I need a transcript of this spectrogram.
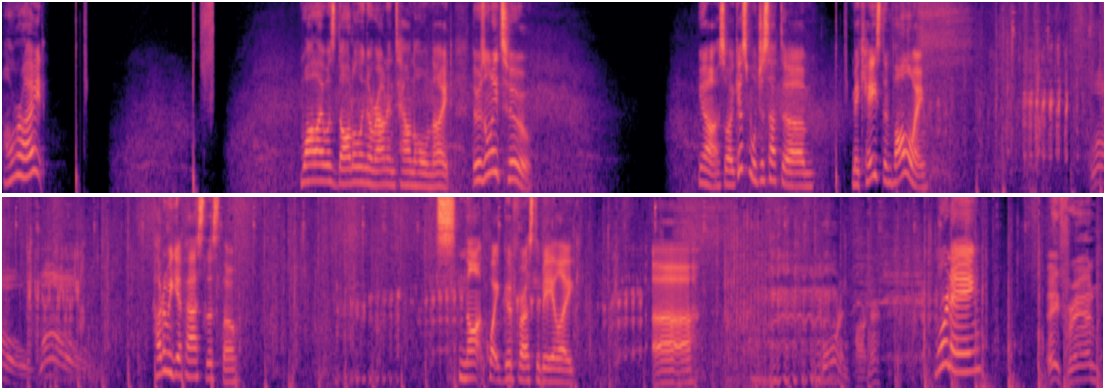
All right. While I was dawdling around in town the whole night, there was only two. Yeah, so I guess we'll just have to um, make haste in following. Whoa, whoa. How do we get past this though? It's not quite good for us to be like, uh, Morning, partner. morning. Hey, friend.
